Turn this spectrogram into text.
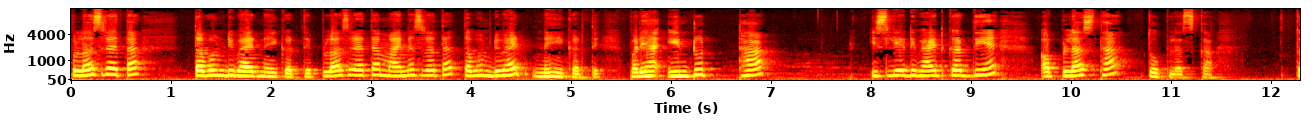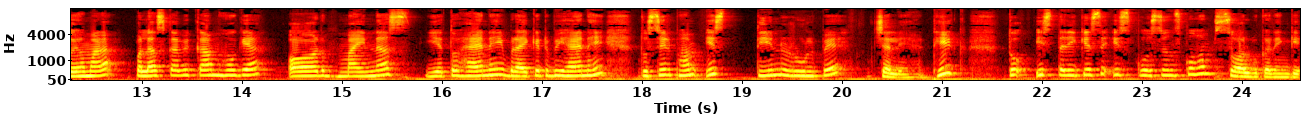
प्लस रहता तब हम डिवाइड नहीं करते। प्लस रहता माइनस रहता, तब हम डिवाइड नहीं करते। पर यहाँ इंटू था, इसलिए डिवाइड कर दिए, और प्लस था तो प्लस का। तो हमारा प्लस का भी काम हो गया, और माइनस ये तो है नहीं ब्रैकेट भी है नहीं तो सिर्फ़ हम इस तीन रूल पे चले हैं, ठीक? तो इस तरीके से इस क्वेश्चन को हम सॉल्व करेंगे।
